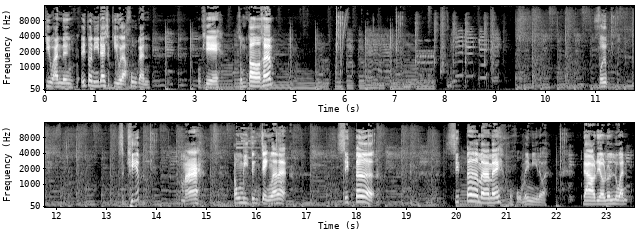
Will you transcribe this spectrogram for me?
กิลอันหนึ่งเอ้ตัวนี้ได้สกิลแล้วคู่กัน โอเค สมต่อครับ ฟึบสคิป มา ต้องมีจริงๆแล้วน่ะซิสเตอร์ซิสเตอร์มาไหมโอ้โห ไม่มีเลยว่ะ ดาวเดียวล้วนๆ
